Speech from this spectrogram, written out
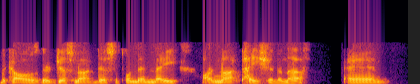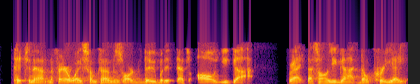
because they're just not disciplined and they are not patient enough. And pitching out in the fairway sometimes is hard to do, but if that's all you got, Right. that's all you got. Don't create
